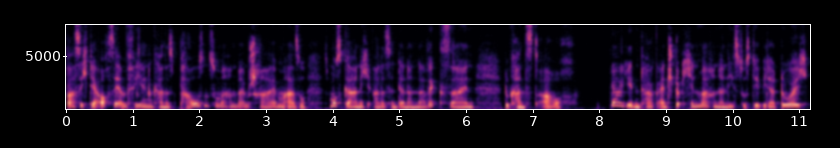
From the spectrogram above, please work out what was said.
was ich dir auch sehr empfehlen kann, ist Pausen zu machen beim Schreiben. Also es muss gar nicht alles hintereinander weg sein. Du kannst auch ja, jeden Tag ein Stückchen machen, dann liest du es dir wieder durch.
